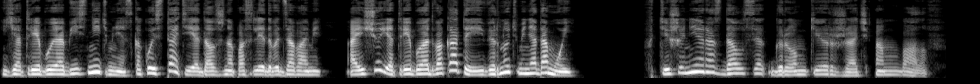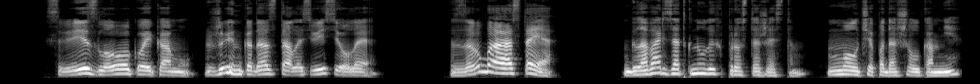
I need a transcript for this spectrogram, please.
«Я требую объяснить мне, с какой стати я должна последовать за вами, а еще я требую адвоката и вернуть меня домой». В тишине раздался громкий ржач амбалов. Свезло кое-кому. Жинка досталась веселая. Зубастая. Главарь заткнул их просто жестом. Молча подошел ко мне,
